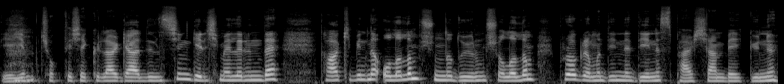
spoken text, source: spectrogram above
diyeyim. Çok teşekkürler geldiğiniz için. Gelişmelerinde takibinde olalım. Şunu da duyurmuş olalım. Programı dinlediğiniz Perşembe günü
